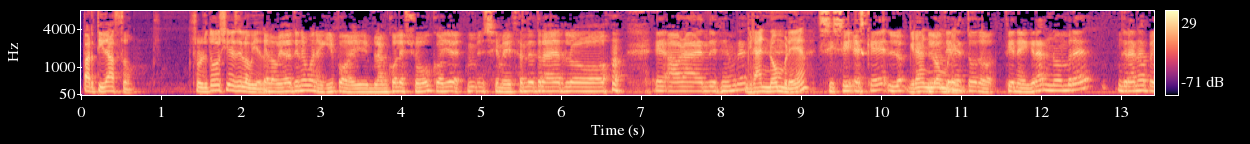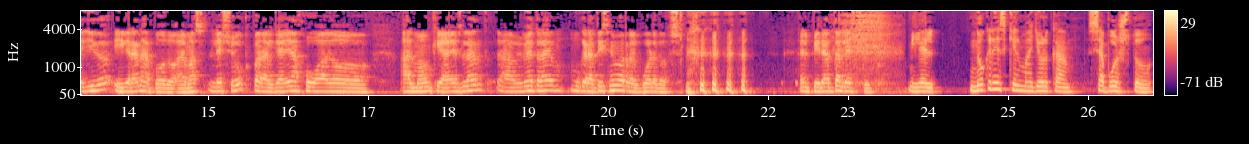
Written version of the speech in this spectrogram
partidazo. Sobre todo si es del Oviedo. El Oviedo tiene buen equipo y Blanco Lechuk, oye, si me dicen de traerlo eh, ahora en diciembre. Gran nombre, ¿eh? Sí, sí, es que lo, Gran lo nombre. tiene todo. Tiene gran nombre, gran apellido y gran apodo. Además, Lechuk, para el que haya jugado al Monkey Island, a mí me trae gratísimos recuerdos. el pirata Lechuk. Miguel, ¿no crees que el Mallorca se ha puesto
